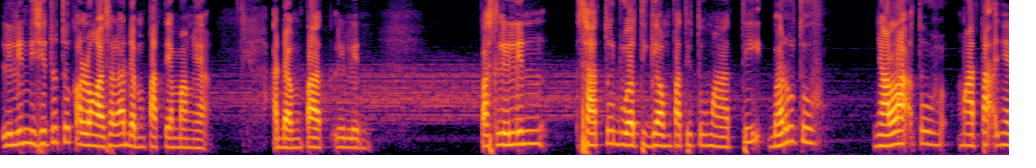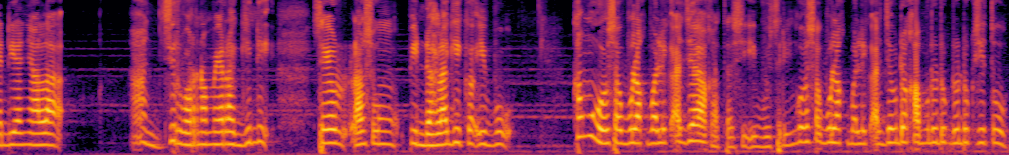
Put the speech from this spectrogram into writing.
Lilin di situ tuh kalau nggak salah ada empat ya mang ya? Ada empat lilin. Pas lilin satu dua tiga empat itu mati baru tuh nyala tuh matanya dia nyala. Anjir warna merah gini. Saya langsung pindah lagi ke ibu. Kamu gak usah bulak balik aja kata si ibu sering gak usah bulak balik aja udah kamu duduk duduk situ.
